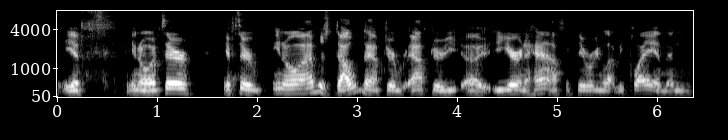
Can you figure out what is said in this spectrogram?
If you know if they're if they're you know I was doubting after after a year and a half if they were going to let me play, and then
